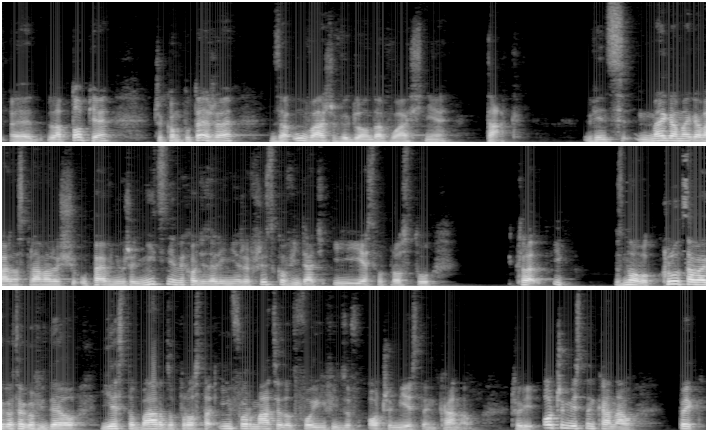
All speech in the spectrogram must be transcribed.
y, laptopie czy komputerze, zauważ, wygląda właśnie tak. Więc mega, mega ważna sprawa, żeś się upewnił, że nic nie wychodzi za linię, że wszystko widać i jest po prostu. I znowu, klucz całego tego wideo jest to bardzo prosta informacja do Twoich widzów, o czym jest ten kanał. Czyli o czym jest ten kanał, pyk,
